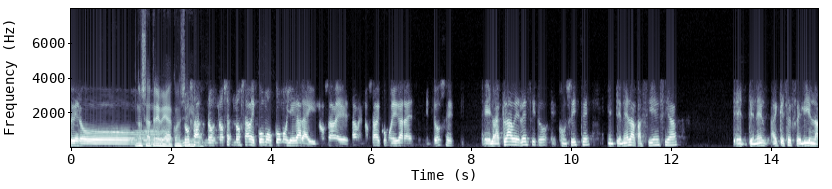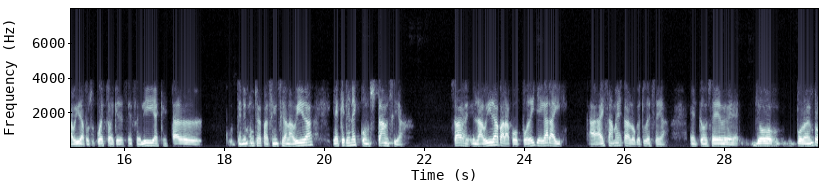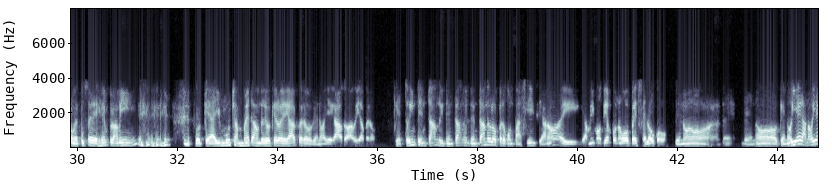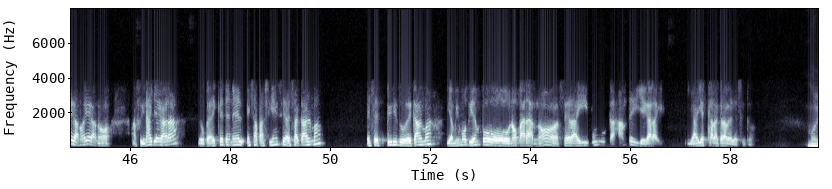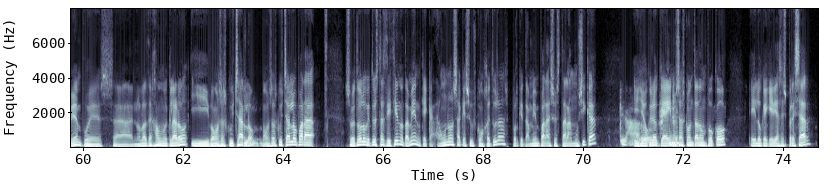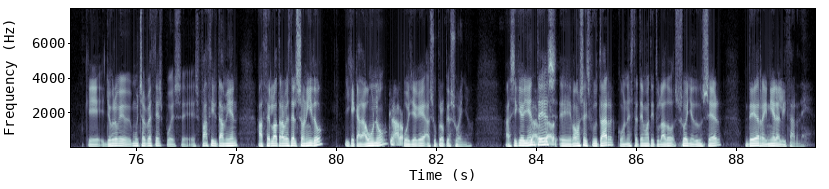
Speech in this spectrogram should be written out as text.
pero no se atreve a conseguirlo. No, no, no, sabe cómo cómo llegar ahí, no sabe, ¿sabes? No sabe cómo llegar a eso. Entonces, eh, la clave del éxito eh, consiste en tener la paciencia, tener, hay que ser feliz en la vida, por supuesto, hay que ser feliz, hay que estar, tener mucha paciencia en la vida y hay que tener constancia, ¿sabes? En la vida para poder llegar ahí, a esa meta, lo que tú deseas. Entonces, yo, por ejemplo, me puse de ejemplo a mí, porque hay muchas metas donde yo quiero llegar, pero que no he llegado todavía, pero que estoy intentando, intentando, intentándolo, pero con paciencia, ¿no? Y, al mismo tiempo no volverse loco, de no, de, no, que no llega, no llega, no llega, no. Al final llegará, lo que hay que tener esa paciencia, esa calma, ese espíritu de calma y al mismo tiempo no parar, ¿no? Ser ahí uh, tajante y llegar ahí. Y ahí está la clave del éxito. Muy bien, pues uh, nos lo has dejado muy claro y vamos a escucharlo. Vamos a escucharlo para sobre todo lo que tú estás diciendo también, que cada uno saque sus conjeturas, porque también para eso está la música. Y yo creo que ahí nos has contado un poco eh, lo que querías expresar, que yo creo que muchas veces pues eh, es fácil también hacerlo a través del sonido y que cada uno pues llegue a su propio sueño. Así que oyentes, eh, vamos a disfrutar con este tema titulado Sueño de un ser de Reiniera Elizarde.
